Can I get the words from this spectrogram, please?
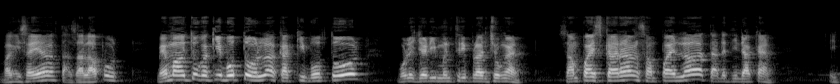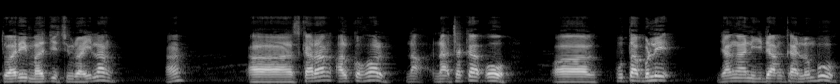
Bagi saya tak salah pun. Memang itu kaki botol lah, kaki botol boleh jadi menteri pelancongan. Sampai sekarang sampailah tak ada tindakan. Itu hari masjid sudah hilang. Ha? Uh, sekarang alkohol nak nak cakap oh uh, putar belit jangan hidangkan lembu.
